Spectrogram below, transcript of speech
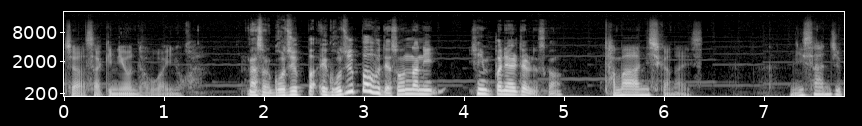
じゃあ先に読んだ方がいいのかな。まあその50%え50%オフでそんなに頻繁にやれてるんですか？たまにしかないです。2 3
